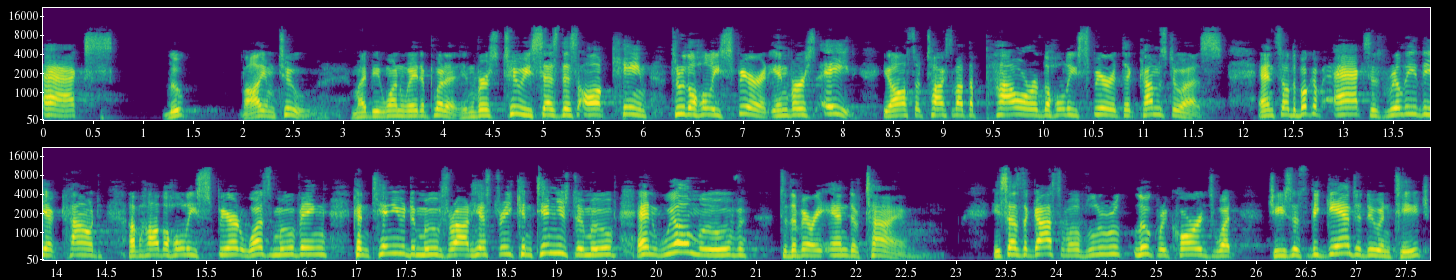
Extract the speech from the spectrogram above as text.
Acts Luke volume 2. Might be one way to put it. In verse 2, he says this all came through the Holy Spirit. In verse 8, he also talks about the power of the Holy Spirit that comes to us. And so the book of Acts is really the account of how the Holy Spirit was moving, continued to move throughout history, continues to move, and will move to the very end of time. He says the Gospel of Luke records what Jesus began to do and teach.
